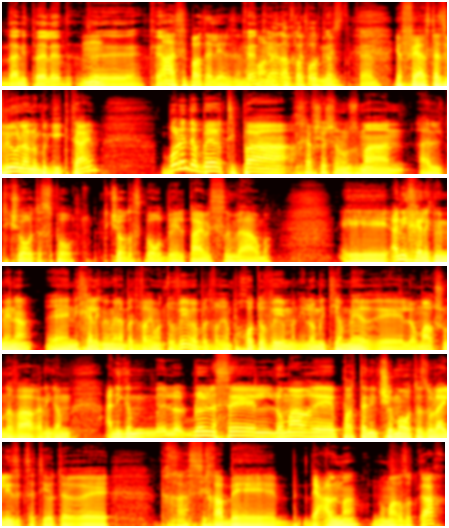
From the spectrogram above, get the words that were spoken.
דני פלד, וכן. אה, סיפרת לי על זה, כן, נכון? כן, אחלה הפודקאסט פודקאסט, כן. יפה, אז תצביעו לנו בגיק טיים. בואו נדבר טיפה, עכשיו שיש לנו זמן, על תקשורת הספורט. תקשורת הספורט ב-2024. אני חלק ממנה, אה, אני חלק ממנה בדברים הטובים ובדברים הפחות טובים, אני לא מתיימר אה, לומר שום דבר, אני גם, אני גם לא, לא אנסה לומר אה, פרטנית שמות, אז אולי לי זה קצת יותר אה, ככה שיחה בעלמא, נאמר זאת כך.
